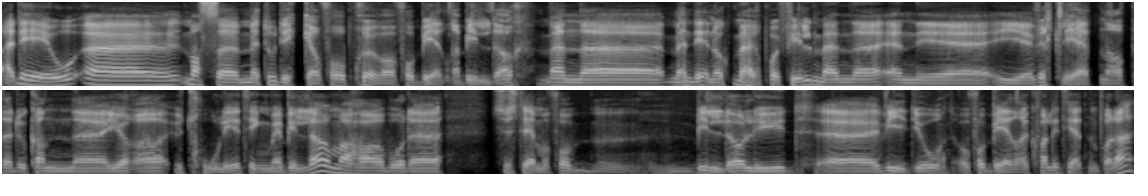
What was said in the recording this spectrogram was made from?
Nei, det er jo uh, masse metodikker for å prøve å forbedre bilder, men, uh, men det er nok mer på film enn, uh, enn i, i, virkeligheten at du kan gjøre utrolige ting med bilder. Vi har både systemer for bilder, lyd, video, og forbedre kvaliteten på det,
